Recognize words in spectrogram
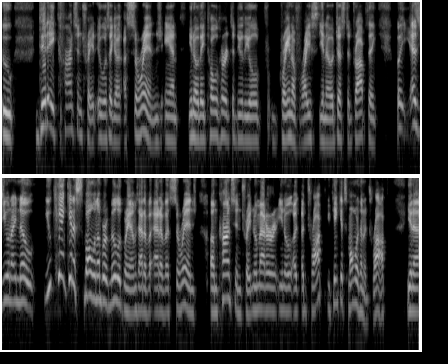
who did a concentrate. It was like a, a, syringe and you know they told her to do the old grain of rice you know just a drop thing. But as you and i know you can't get a small number of milligrams out of out of a syringe um concentrate no matter you know a, a drop. You can't get smaller than a drop you know,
